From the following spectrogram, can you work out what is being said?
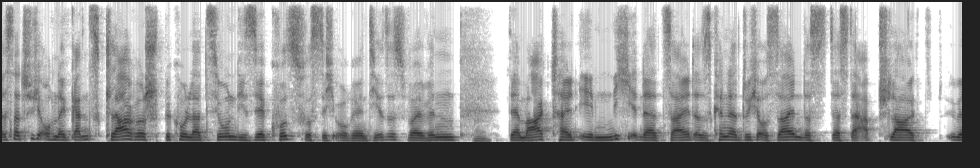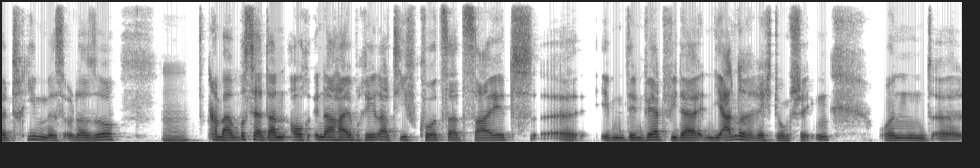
es ist natürlich auch eine ganz klare Spekulation, die sehr kurzfristig orientiert ist, weil wenn hm. der Markt halt eben nicht in der Zeit, also es kann ja durchaus sein, dass, dass der Abschlag übertrieben ist oder so, Mhm. Aber man muss ja dann auch innerhalb relativ kurzer Zeit äh, eben den Wert wieder in die andere Richtung schicken. Und äh,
